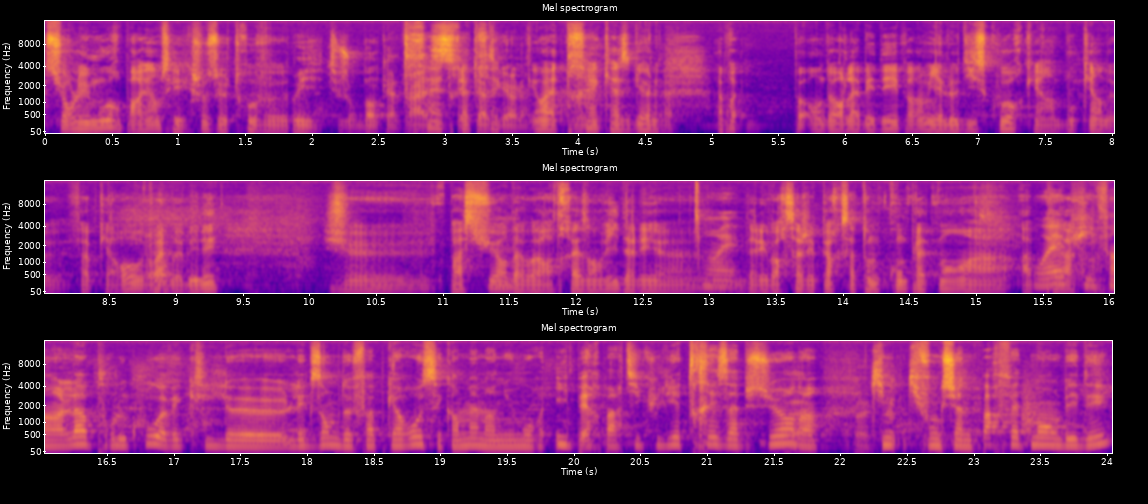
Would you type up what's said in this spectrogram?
sur l'humour, par exemple, c'est quelque chose que je trouve euh, Oui, toujours bancal. très, Ouais, très, casse-gueule. ouais, très Mm. casse-gueule. Après, en dehors de la BD, par exemple, il y a Le Discours, qui est un bouquin de Fab Caro, auteur Ouais. de BD. Je pas sûr Mm. d'avoir très envie d'aller euh, Ouais. d'aller voir ça. J'ai peur que ça tombe complètement à, à Ouais, plat. puis quoi. enfin là pour le coup avec le- l'exemple de Fab Caro, c'est quand même un humour hyper particulier, très absurde, Ouais, ouais. Qui, qui fonctionne parfaitement en BD,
